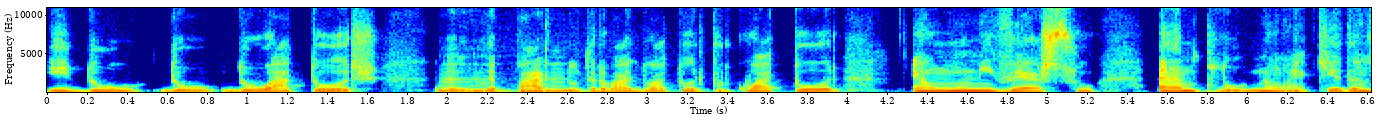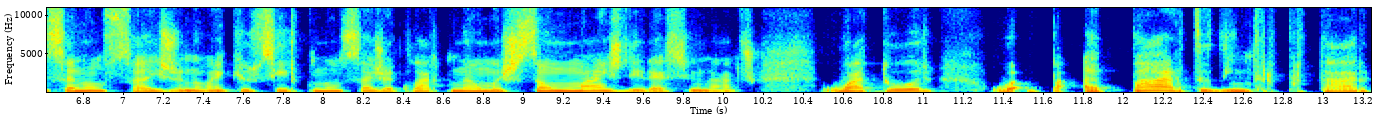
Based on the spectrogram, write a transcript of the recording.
e do, do, do ator, uh, uhum, da parte uhum. do trabalho do ator, porque o ator é um universo amplo. Não é que a dança não seja, não é que o circo não seja, claro que não, mas são mais direcionados. O ator, a parte de interpretar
